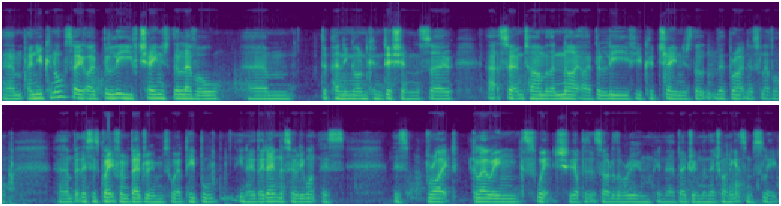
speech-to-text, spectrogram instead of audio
Um, and you can also, I believe, change the level um, depending on conditions. So at a certain time of the night, I believe you could change the, the brightness level. Um, but this is great for in bedrooms where people, you know, they don't necessarily want this this bright glowing switch the opposite side of the room in their bedroom when they're trying to get some sleep.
